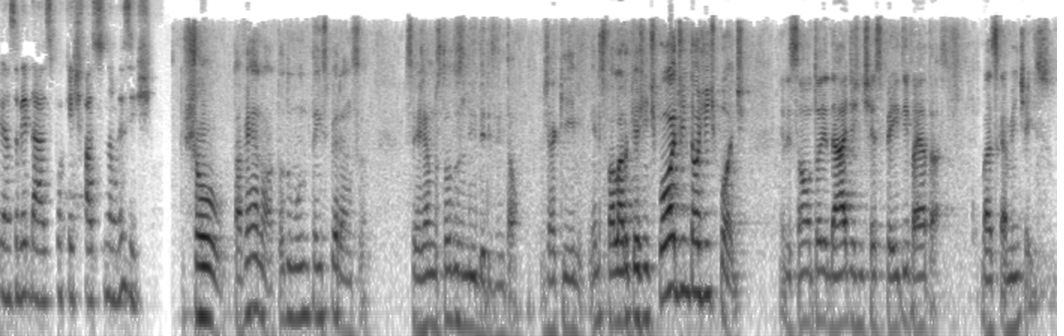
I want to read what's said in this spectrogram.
criança habilidades, porque de fato isso não existe. Show, tá vendo? Ó, todo mundo tem esperança. Sejamos todos líderes, então. Já que eles falaram que a gente pode, então a gente pode. Eles são autoridade, a gente respeita e vai atrás. Basicamente é isso.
